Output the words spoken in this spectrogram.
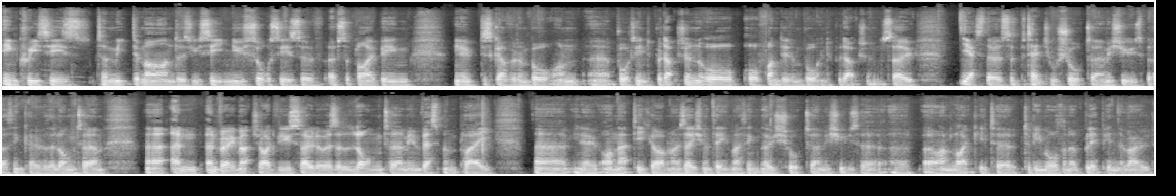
increases to meet demand as you see new sources of, of supply being you know discovered and brought on uh, brought into production or or funded and brought into production. So yes there are some potential short-term issues but i think over the long term uh, and and very much i'd view solar as a long-term investment play uh, you know on that decarbonisation theme. I think those short-term issues are, are, are unlikely to, to be more than a blip in the road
